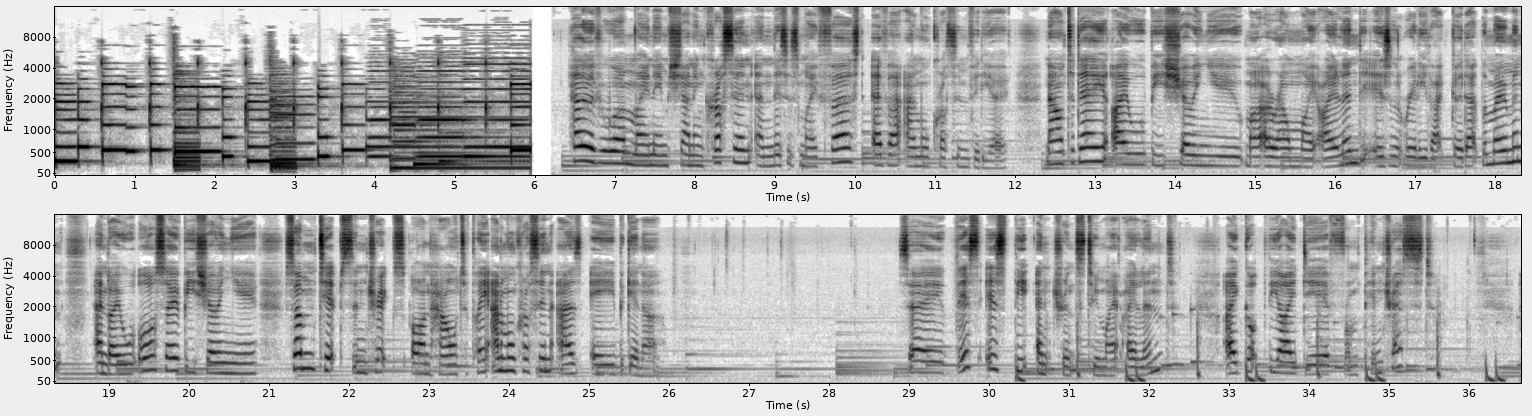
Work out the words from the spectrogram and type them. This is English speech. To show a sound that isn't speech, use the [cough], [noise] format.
Hello everyone, my name's Shannon Crossing and this is my first ever Animal Crossing video. Now today I will be showing you my, around my island, it isn't really that good at the moment, and I will also be showing you some tips and tricks on how to play Animal Crossing as a beginner. So this is the entrance to my island. I got the idea from Pinterest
